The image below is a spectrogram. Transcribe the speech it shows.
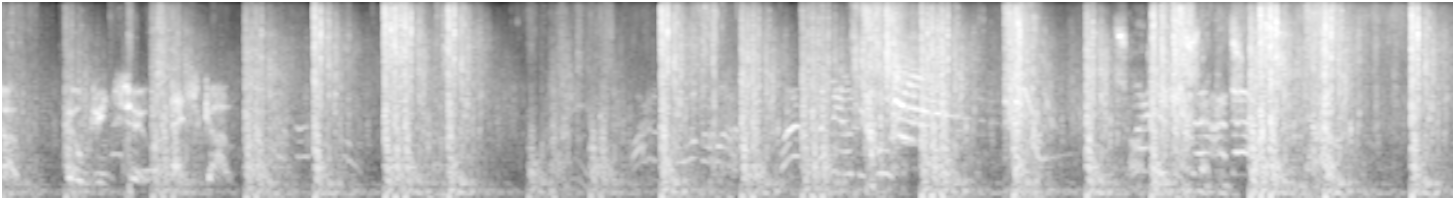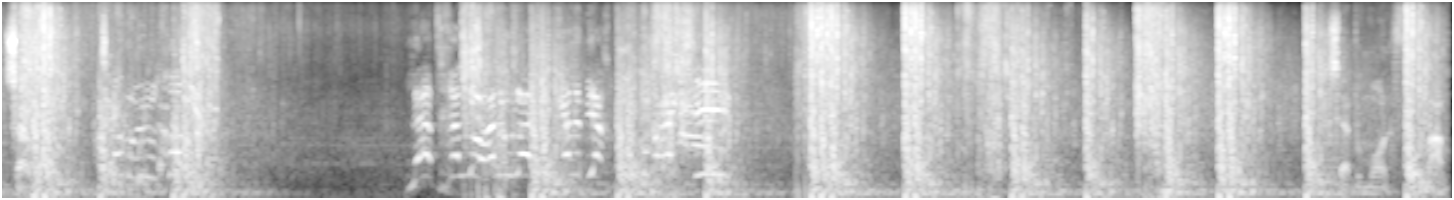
Soap, building two, let's go. 7-1, form up.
